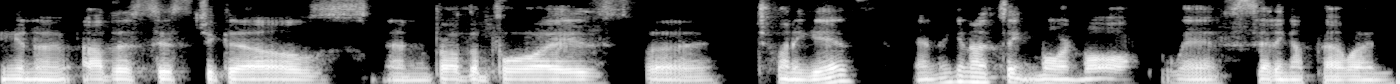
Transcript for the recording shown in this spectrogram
you know other sister girls and brother boys for 20 years and you know I think more and more we're setting up our own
